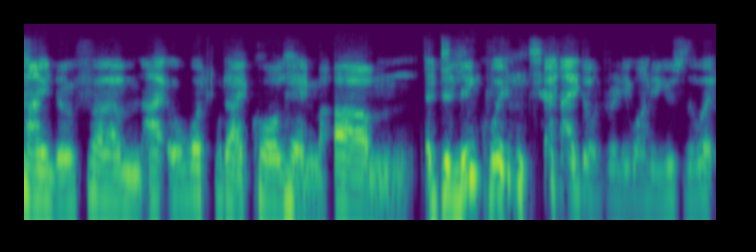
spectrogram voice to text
kind of um, I, what would I call him um, a delinquent. I don't really want to use the word,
